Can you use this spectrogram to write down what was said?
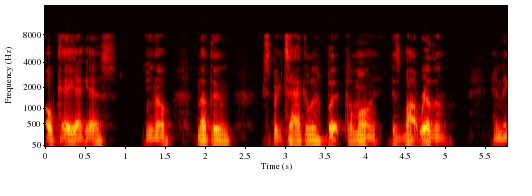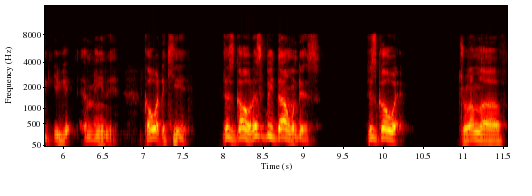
okay, I guess. You know, nothing spectacular, but come on, it's about rhythm. And the, you get, I mean, go with the kid. Just go. Let's be done with this. Just go with Jordan Love,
